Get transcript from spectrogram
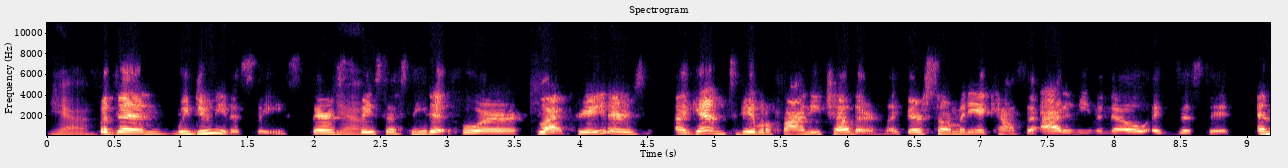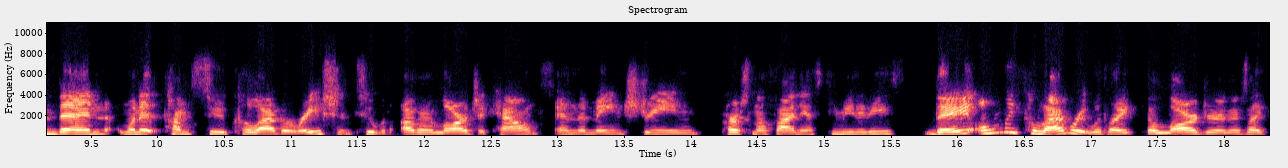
Yeah. But then we do need a space. There's yeah. space that's needed for Black creators, again, to be able to find each other. Like there's so many accounts that I didn't even know existed. And then when it comes to collaboration too with other large accounts and the mainstream personal finance communities, they only collaborate with like the larger, there's like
